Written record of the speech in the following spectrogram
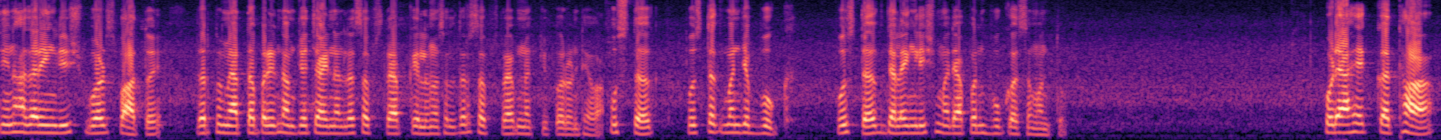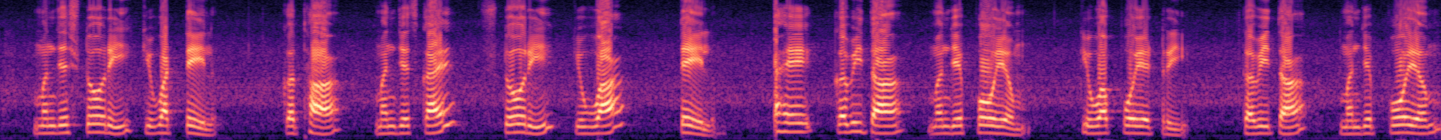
तीन हजार इंग्लिश वर्ड्स पाहतोय. जर तुम्ही आत्तापर्यंत आमच्या चॅनलला सबस्क्राईब केलं नसेल तर सबस्क्राईब नक्की करून ठेवा. पुस्तक पुस्तक म्हणजे बुक पुस्तक ज्याला इंग्लिशमध्ये आपण बुक असं म्हणतो. पुढे आहे कथा म्हणजे स्टोरी किंवा टेल कथा म्हणजेच काय? स्टोरी किंवा टेल आहे कविता म्हणजे पोयम किंवा पोएट्री कविता म्हणजे पोयम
